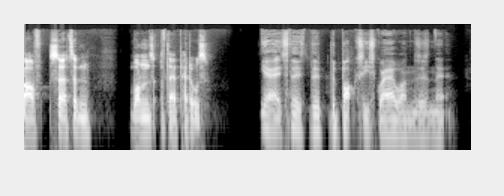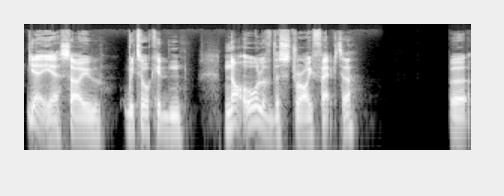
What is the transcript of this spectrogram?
of certain ones of their pedals. Yeah, it's the, the the boxy square ones, isn't it? Yeah, yeah. So we're talking not all of the Strifector, but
